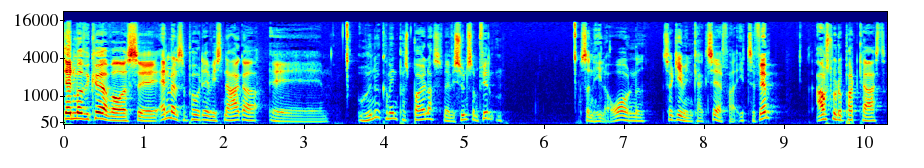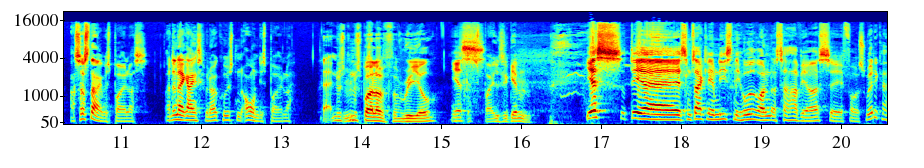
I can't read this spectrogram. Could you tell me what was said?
Den måde, vi kører vores øh, anmeldelser på, det er, at vi snakker, øh, uden at komme ind på spoilers, hvad vi synes om filmen. Sådan helt overordnet. Så giver vi en karakter fra 1 til 5, afslutter podcast, og så snakker vi spoilers. Og den her gang skal vi nok huske en ordentlig spoiler. Ja, nu, nu spoiler vi for real. Yes. Spoils igennem. Yes, det er som sagt Liam Neeson i hovedrollen, og så har vi også øh, Forrest Whitaker,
